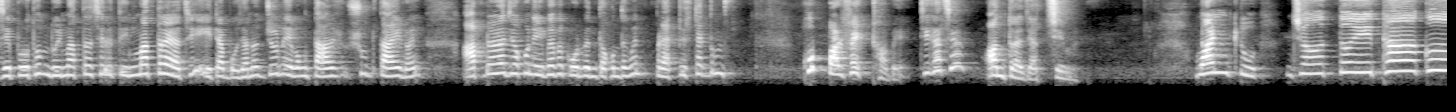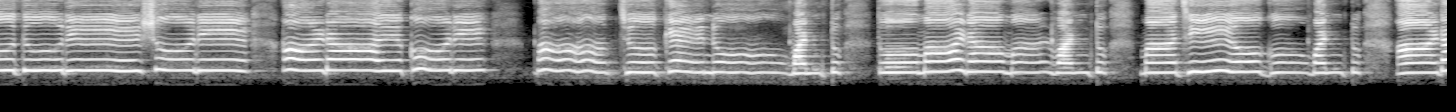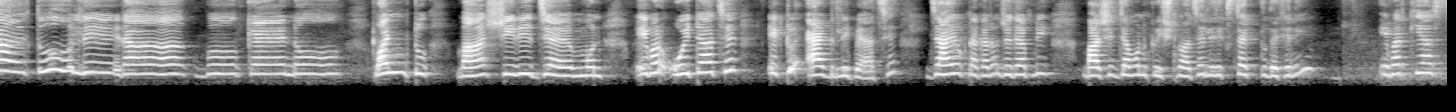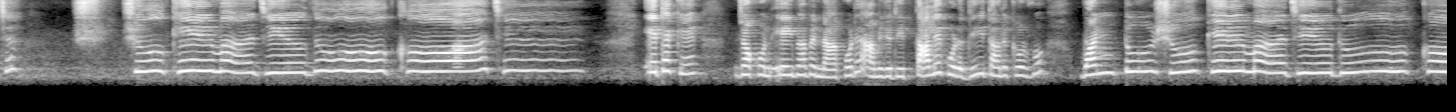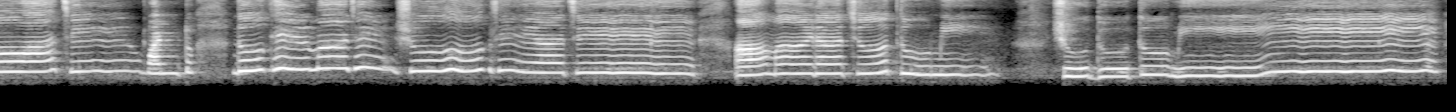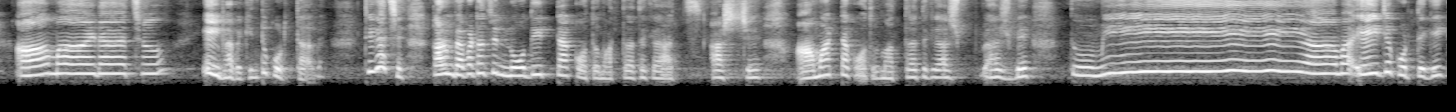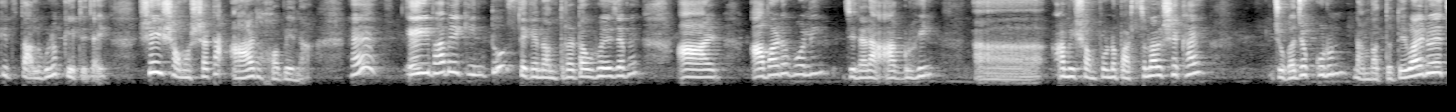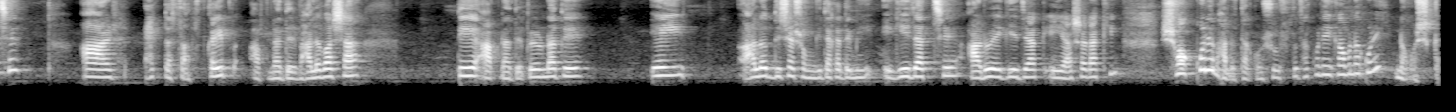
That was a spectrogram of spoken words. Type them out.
যে প্রথম দুই মাত্রা ছেড়ে তিন মাত্রায় আছে, এটা বোঝানোর জন্য এবং তার শুধু তাই নয় আপনারা যখন এইভাবে করবেন, তখন দেখবেন প্র্যাকটিসটা একদম খুব পারফেক্ট হবে। ঠিক আছে? অন্তরা যাচ্ছে। ওয়ান টু যতই থাকো দূরে, সরে, আড়াল করে, ভাবছ কেন? ওয়ান টু তোমার আমার। ওয়ান টু মাঝে গো ওয়ান টু আড়াল তুলে রাখব কেন? ওয়ান টু মাসির যেমন। এবার ওইটা আছে, একটু অ্যাড লিপে আছে। যাই হোক না কেন, যদি আপনি বাঁশির যেমন কৃষ্ণ আছে লিরিক্সটা একটু দেখে নিই এবার কি আসছে? সু- সুখের মাঝেও দুঃখ আছে। এটাকে যখন এইভাবে না করে, আমি যদি তালে করে দিই, তাহলে করব? ওয়ান টু সুখের মাঝেও দুঃখ ওয়ান টু দুঃখের মাঝে সুখ যে আছে। আমার আছো তুমি, শুধু তুমি। আমার আছো, এইভাবে কিন্তু করতে হবে, ঠিক আছে? কারণ ব্যাপারটা হচ্ছে নদীরটা কত মাত্রা থেকে আস- আসছে, আমারটা কত মাত্রা থেকে আস, আসবে? তুমি আমার এই যে করতে গিয়ে কিন্তু তালগুলো কেটে যায় সেই সমস্যাটা আর হবে না। হ্যাঁ? এইভাবে কিন্তু সেকেন্ড অন্তরাটাও হয়ে যাবে। আর আবারও বলি, যেনারা আগ্রহী আমি সম্পূর্ণ পার্সোনাল শেখাই, যোগাযোগ করুন, নাম্বার তো দেওয়াই রয়েছে। আর একটা সাবস্ক্রাইব আপনাদের ভালোবাসাতে আপনাদের প্রেরণাতে এই আলোর দিশা সংগীত একাডেমি এগিয়ে যাচ্ছে, আরও এগিয়ে যাক, এই আশা রাখি। সকলে ভালো থাকুন, সুস্থ থাকুন, এই কামনা করি। নমস্কার।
